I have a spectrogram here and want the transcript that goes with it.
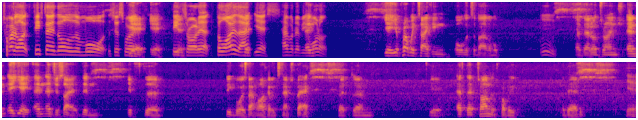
Twenty like fifteen dollars or more. It's just where Yeah. Yeah. thins Yeah. right out. Below that, yes, have whatever you And- want on. yeah. You're probably taking all that's available Mm. at that odds range. And uh, yeah, and as you say, then if the big boys don't like it, it snaps back. But um, yeah, at that time, that's probably about it. Yeah,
